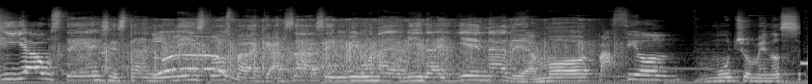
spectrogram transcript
Y ya ustedes están listos para casarse y vivir una vida llena de amor, Pasión. mucho menos...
